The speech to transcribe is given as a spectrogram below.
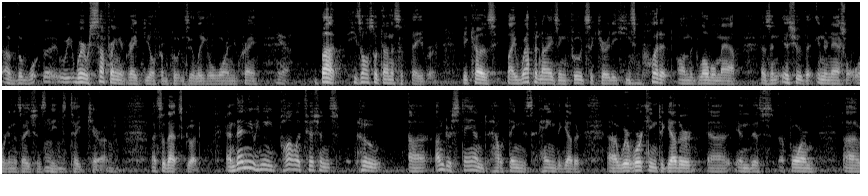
of the, uh, we- we're suffering a great deal from Putin's illegal war in Ukraine. Yeah. But he's also done us a favor because by weaponizing food security, he's put it on the global map as an issue that international organizations need to take care of. Uh, so that's good. And then you need politicians who uh, understand how things hang together. Uh, we're working together uh, in this uh, forum uh,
